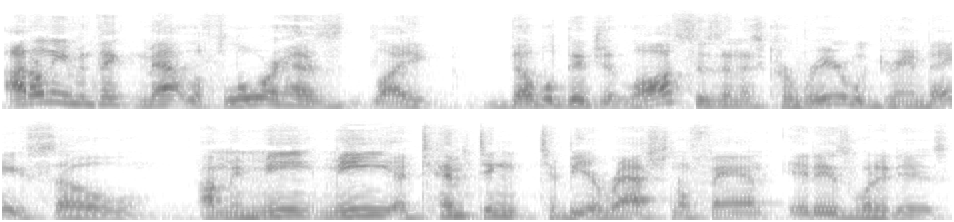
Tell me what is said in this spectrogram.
I don't even think Matt LaFleur has like double digit losses in his career with Green Bay. So, I mean, me me attempting to be a rational fan, it is what it is.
